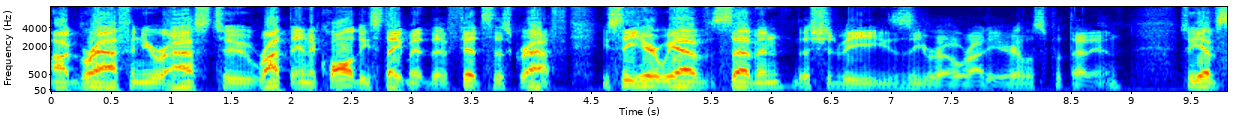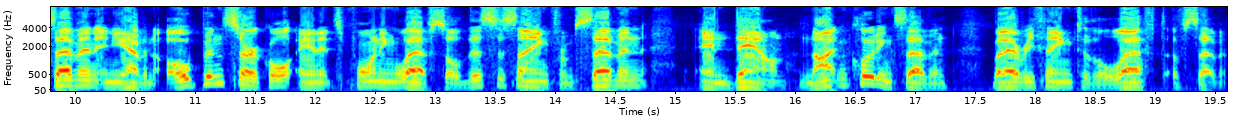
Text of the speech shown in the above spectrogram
uh, graph and you were asked to write the inequality statement that fits this graph. You see here we have 7. This should be 0 right here. Let's put that in. So you have 7 and you have an open circle and it's pointing left. So this is saying from 7 and down, not including 7, but everything to the left of 7.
